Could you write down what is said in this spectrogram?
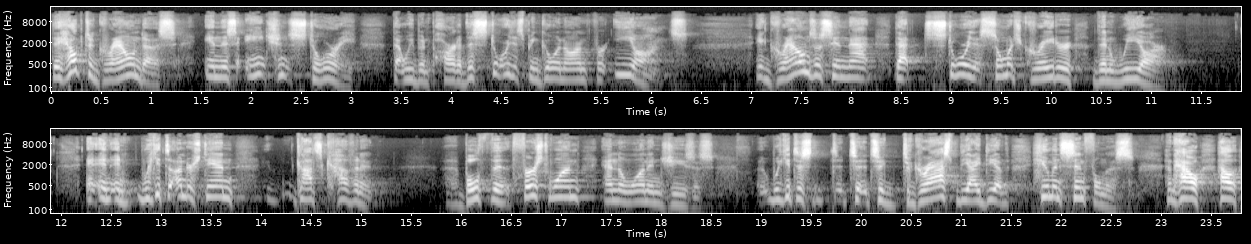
they help to ground us in this ancient story that we've been part of, this story that's been going on for eons. It grounds us in that, that story that's so much greater than we are. And, and, and we get to understand God's covenant, both the first one and the one in Jesus. We get to, to, to, to grasp the idea of human sinfulness And how, how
